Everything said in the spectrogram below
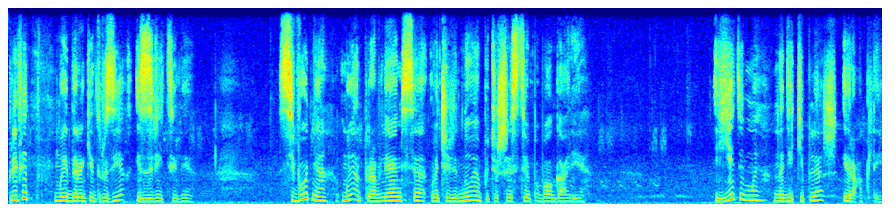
Привет, мои дорогие друзья и зрители! Сегодня мы отправляемся в очередное путешествие по Болгарии. Едем мы на дикий пляж Ираклий.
